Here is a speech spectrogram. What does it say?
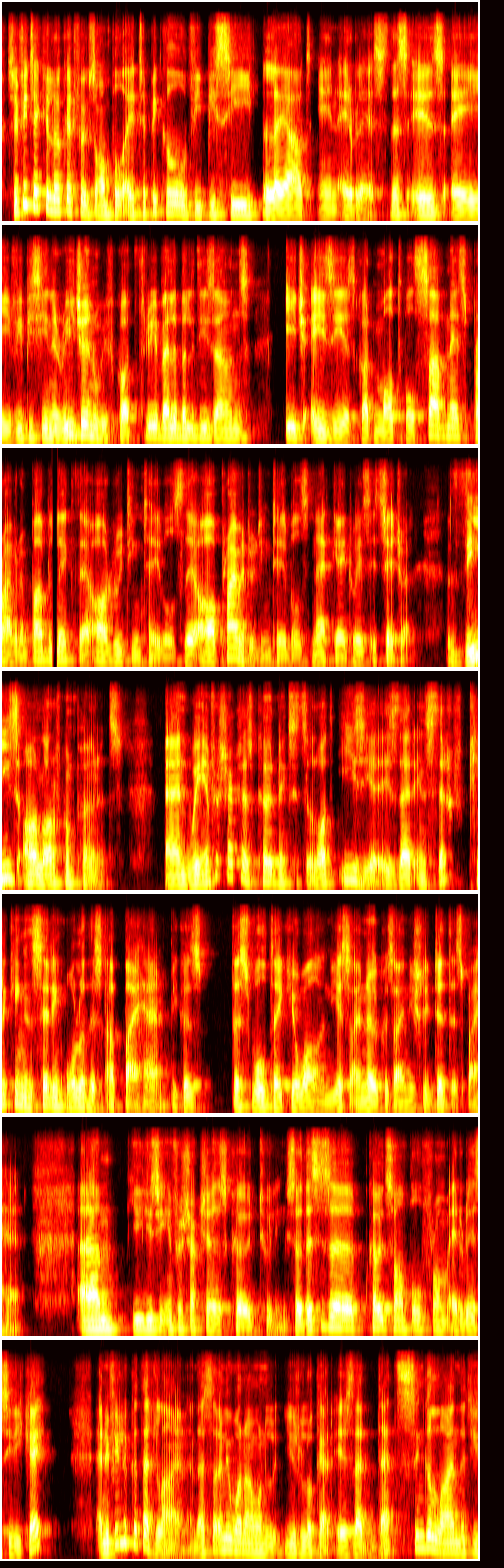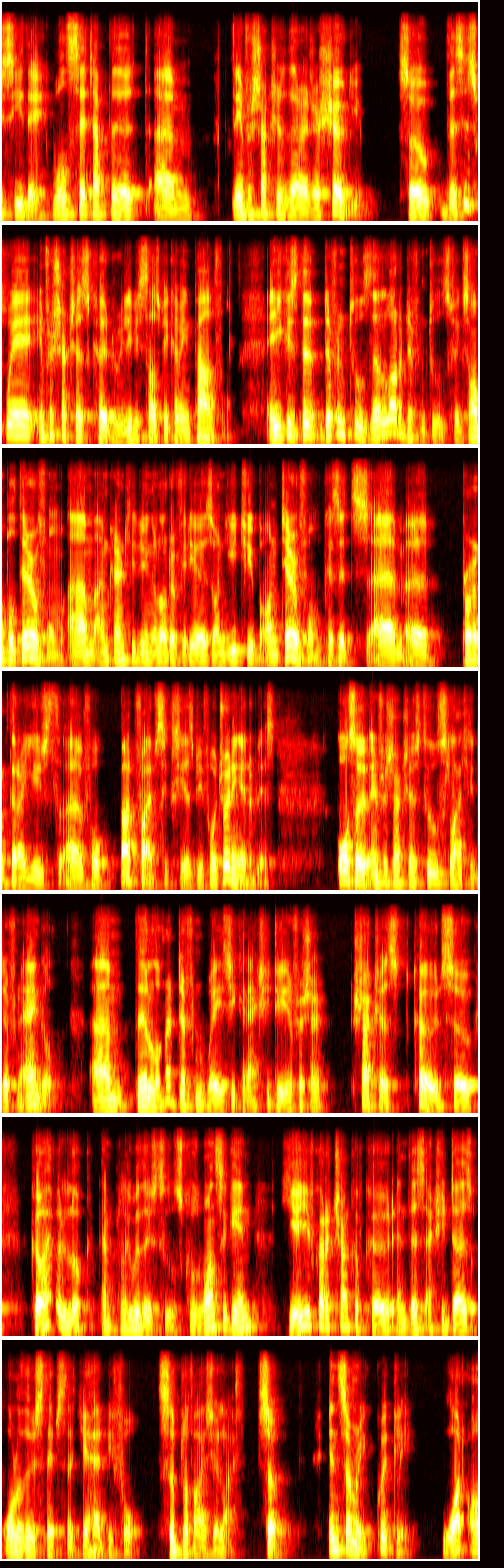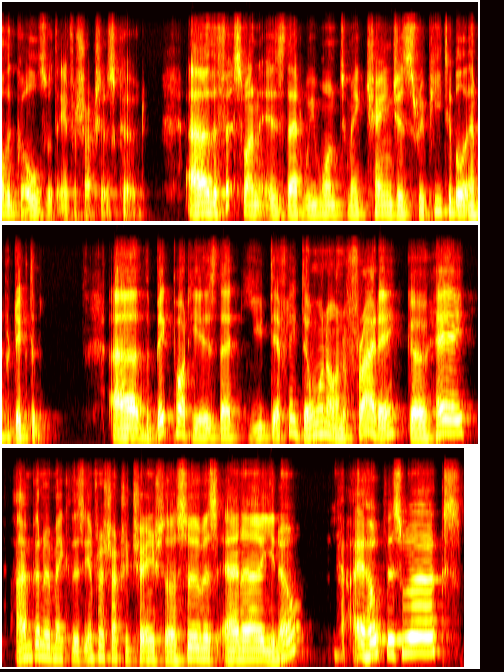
So if you take a look at, for example, a typical VPC layout in AWS, this is a VPC in a region. We've got three availability zones. Each AZ has got multiple subnets, private and public. There are routing tables. There are private routing tables, NAT gateways, etc. These are a lot of components. And where infrastructure as code makes it a lot easier is that instead of clicking and setting all of this up by hand, because this will take you a while, and yes, I know because I initially did this by hand, um, you use your infrastructure as code tooling. So this is a code sample from AWS CDK. And if you look at that line, and that's the only one I want you to look at, is that that single line that you see there will set up the um, the infrastructure that I just showed you. So this is where infrastructure as code really starts becoming powerful. And you can use the different tools. There are a lot of different tools. For example, Terraform. Um, I'm currently doing a lot of videos on YouTube on Terraform because it's um, a product that I used uh, for about five, six years before joining AWS. Also, infrastructure as tools, slightly different angle. Um, there are a lot of different ways you can actually do infrastructure as code. So go have a look and play with those tools. Because once again, here you've got a chunk of code, and this actually does all of those steps that you had before, simplifies your life. So, in summary, quickly, what are the goals with infrastructure as code? Uh, the first one is that we want to make changes repeatable and predictable. Uh, the big part here is that you definitely don't want to on a Friday go, hey, I'm going to make this infrastructure change to our service, and uh, you know, I hope this works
